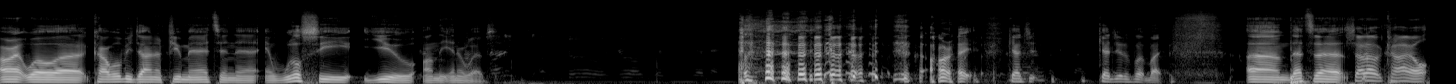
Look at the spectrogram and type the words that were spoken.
All right, well, uh, Kyle, we'll be done in a few minutes, and uh, and we'll see you on the interwebs. All right, catch you, catch you to flip by. Um, that's uh, Shout out Kyle.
